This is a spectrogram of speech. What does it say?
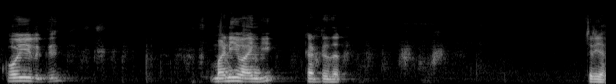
கோயிலுக்கு மணி வாங்கி கட்டுதல். சரியா?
